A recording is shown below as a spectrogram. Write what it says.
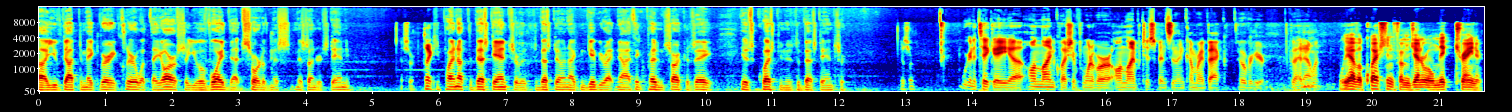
uh, you've got to make very clear what they are so you avoid that sort of mis- misunderstanding. Yes, sir. Thank you. Probably not the best answer, but it's the best one I can give you right now. I think President Sarkozy, his question is the best answer. Yes, sir. We're going to take a uh, online question from one of our online participants and then come right back over here. Go ahead, Alan. We have a question from General Mick Trainor.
